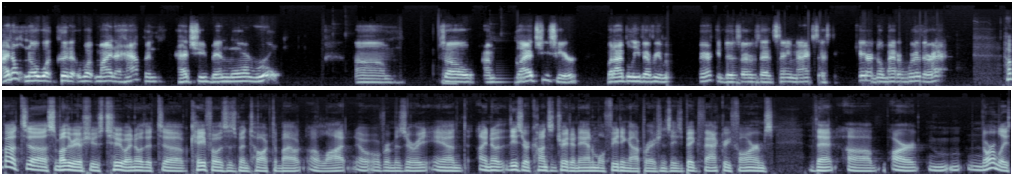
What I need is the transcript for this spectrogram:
I don't know what could what might have happened had she been more rural. Um, so I'm glad she's here, but I believe every American deserves that same access to care, no matter where they're at. How about uh, some other issues too? I know that uh, CAFOs has been talked about a lot over Missouri, and I know that these are concentrated animal feeding operations, these big factory farms that uh, are normally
